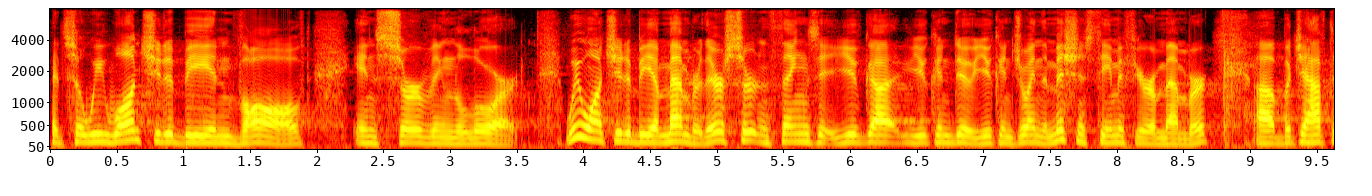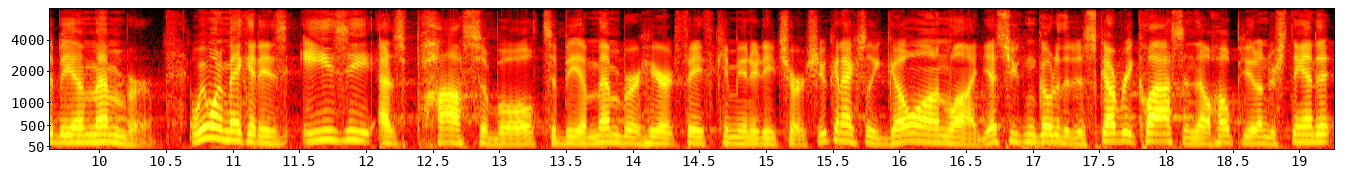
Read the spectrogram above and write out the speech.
And so we want you to be involved in serving the Lord. We want you to be a member. There are certain things that you've got you can do. You can join the missions team if you're a member, uh, but you have to be a member. And we want to make it as easy as possible to be a member here at Faith Community Church. You can actually go online. Yes, you can go to the discovery class and they'll help you understand it.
